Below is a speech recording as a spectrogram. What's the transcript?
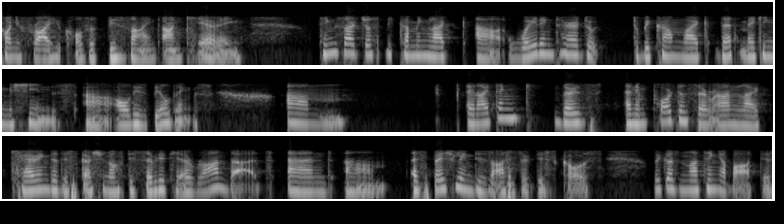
Tony Fry who calls it designed uncaring. Things are just becoming like uh, waiting there to to become like debt making machines. Uh, all these buildings, um, and I think there's an importance around like carrying the discussion of disability around that, and um, especially in disaster discourse, because nothing about this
